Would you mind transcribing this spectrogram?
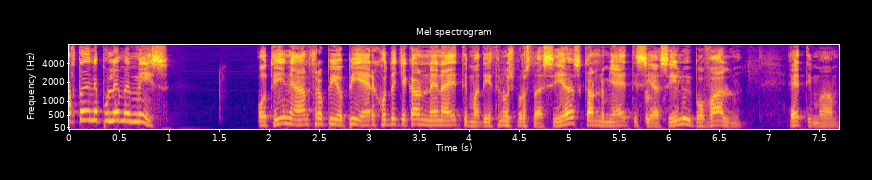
αυτά είναι που λέμε εμείς. Ότι είναι άνθρωποι οι οποίοι έρχονται και κάνουν ένα αίτημα διεθνούς προστασίας, κάνουν μια αίτηση ασύλου, υποβάλλουν αίτημα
